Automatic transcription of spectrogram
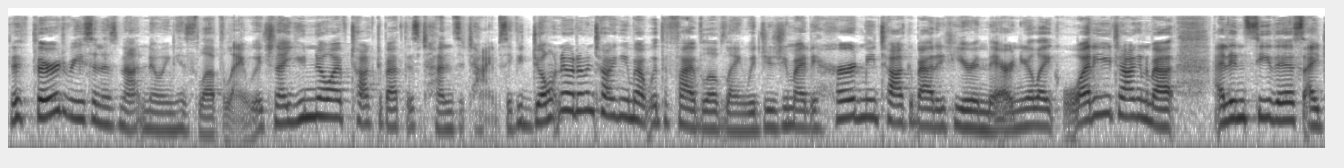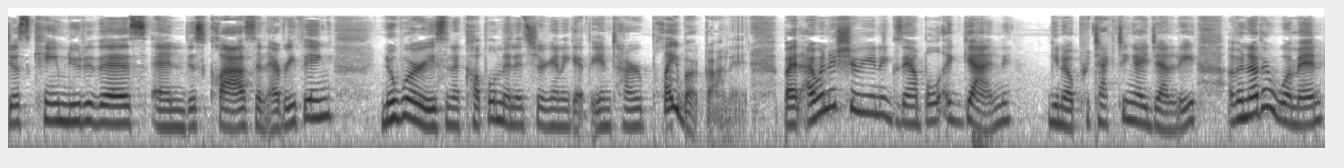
The third reason is not knowing his love language. Now, you know, I've talked about this tons of times. If you don't know what I'm talking about with the five love languages, you might have heard me talk about it here and there, and you're like, what are you talking about? I didn't see this. I just came new to this and this class and everything. No worries. In a couple minutes, you're going to get the entire playbook on it. But I want to show you an example again you know, protecting identity of another woman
